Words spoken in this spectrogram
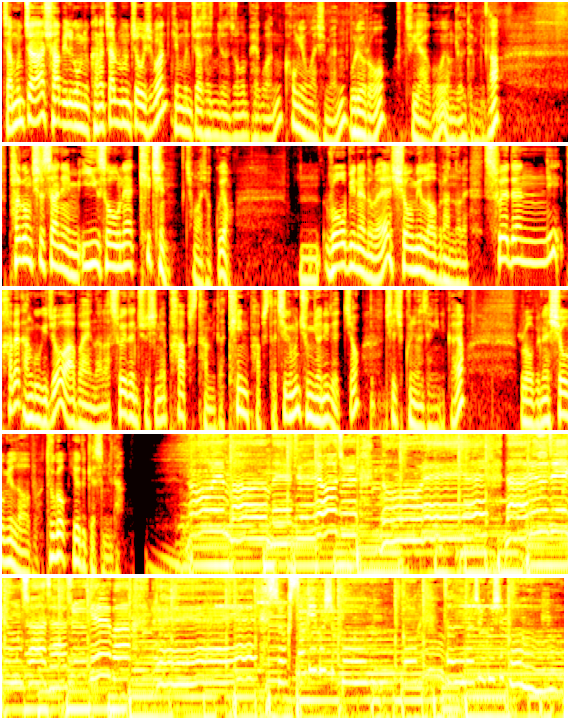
자, 문자 샵 1061, 짧은 문자 50원, 긴 문자 사진 전송은 100원, 콩 이용하시면 무료로 저희하고 연결됩니다. 8074님, 이소은의 Kitchen 청하셨고요. 음, 로빈의 노래, Show Me Love란 노래. 스웨덴이 팝의 강국이죠. 아바의 나라. 스웨덴 출신의 팝스타입니다. teen 팝스타. 지금은 중년이 됐죠. 79년생이니까요. 로빈의 Show Me Love. 두 곡 이어 듣겠습니다. 너의 마음에 들려줄 노래에 나를 지금 찾아주길 바래 속삭이고 싶어 꼭 들려주고 싶어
